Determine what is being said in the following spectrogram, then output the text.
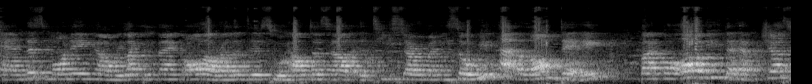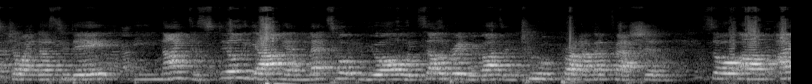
And this morning, uh, we'd like to thank all our relatives who helped us out at the tea ceremony. So we've had a long day, but for all of you that have just joined us today, the night is still young, and let's hope you all would celebrate with us in true Peranakan fashion. So um, I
